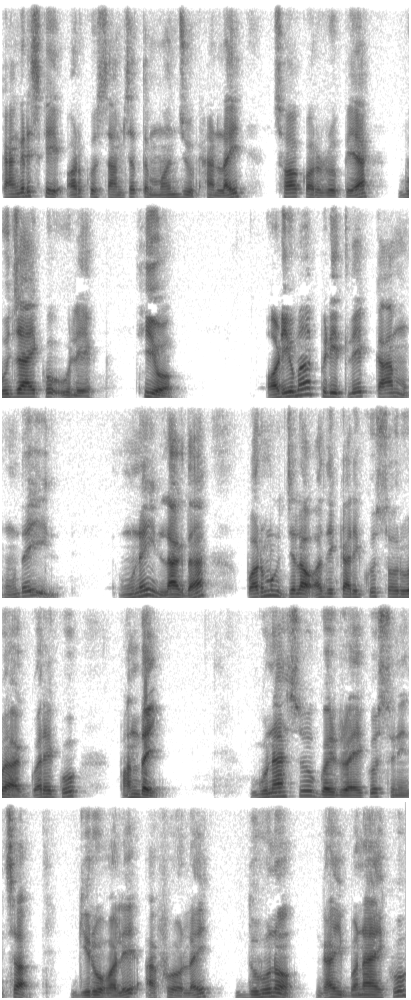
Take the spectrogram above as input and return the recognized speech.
काङ्ग्रेसकै अर्को सांसद मन्जु खाँडलाई छ करोड रुपियाँ बुझाएको उल्लेख थियो। अडियोमा पीडितले काम हुँदै हुनै लाग्दा प्रमुख जिल्ला अधिकारीको सरुवा गरेको भन्दै गुनासो गरिरहेको सुनिन्छ। गिरोहले आफूहरूलाई दुहुनो घाइ बनाएको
